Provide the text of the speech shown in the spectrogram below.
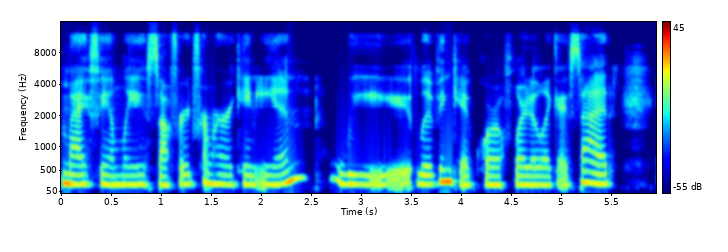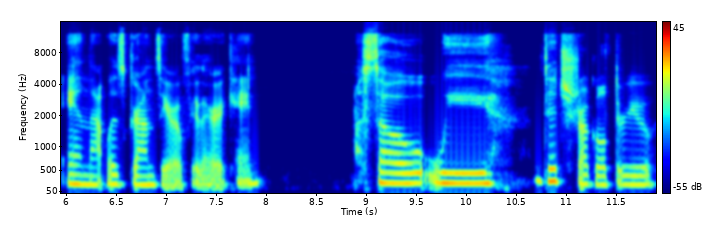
my family suffered from Hurricane Ian. We live in Cape Coral, Florida, like I said, and that was ground zero for the hurricane. So we did struggle through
